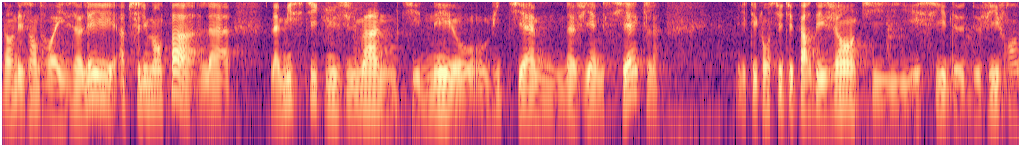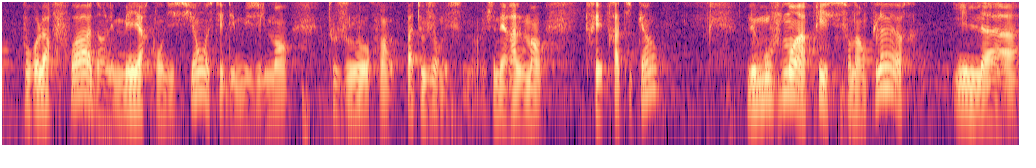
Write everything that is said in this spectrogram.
dans des endroits isolés. Absolument pas. La, mystique musulmane qui est née au, 8e, 9e siècle était constituée par des gens qui essayaient de, vivre pour leur foi dans les meilleures conditions. C'était des musulmans toujours, pas toujours, mais généralement très pratiquant. Le mouvement a pris son ampleur. Il euh,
